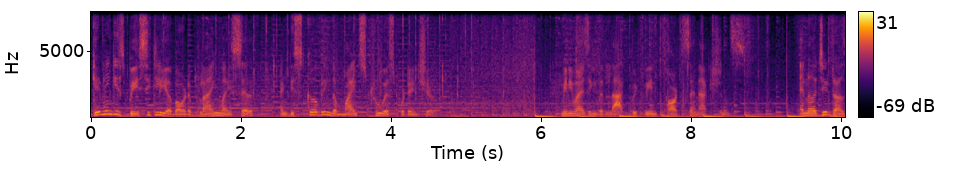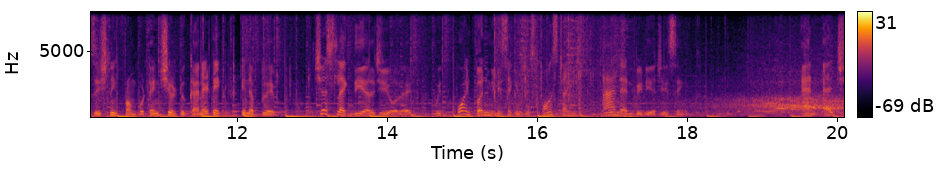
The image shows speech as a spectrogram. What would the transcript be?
gaming is basically about applying myself and discovering the mind's truest potential. Minimizing the lag between thoughts and actions. Energy transitioning from potential to kinetic in a blip. Just like the LG OLED with 0.1 millisecond response time and NVIDIA G-Sync. An edge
